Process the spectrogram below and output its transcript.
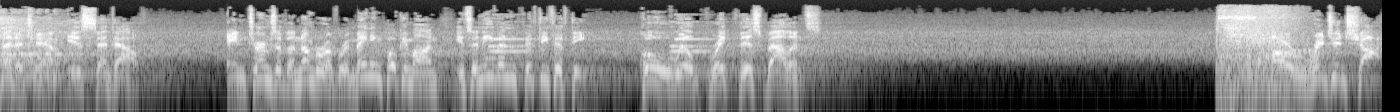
Medicham is sent out. In terms of the number of remaining Pokemon, it's an even 50-50. Who will break this balance? A rigid shot.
